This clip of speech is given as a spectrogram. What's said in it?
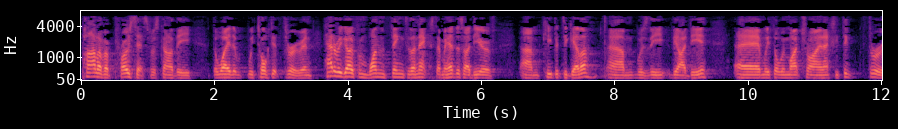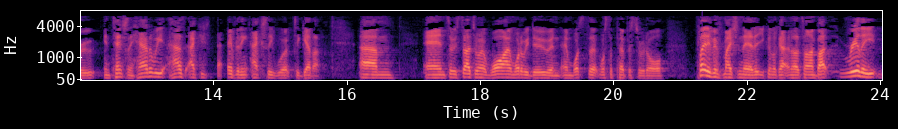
part of a process was kind of the, the way that we talked it through. And how do we go from one thing to the next? And we had this idea of um, keep it together um, was the the idea, and we thought we might try and actually think through intentionally how do we how does actually, everything actually work together. Um, and so we started talking about why and what do we do and, and what's the what's the purpose to it all. Plenty of information there that you can look at another time, but really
